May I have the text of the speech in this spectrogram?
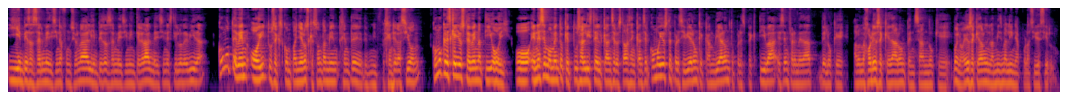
y empiezas a hacer medicina funcional y empiezas a hacer medicina integral, medicina estilo de vida. ¿Cómo te ven hoy tus excompañeros que son también gente de, de mi generación? ¿Cómo crees que ellos te ven a ti hoy? O en ese momento que tú saliste del cáncer o estabas en cáncer, ¿cómo ellos te percibieron que cambiaron tu perspectiva, esa enfermedad, de lo que a lo mejor ellos se quedaron pensando que, bueno, ellos se quedaron en la misma línea, por así decirlo?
